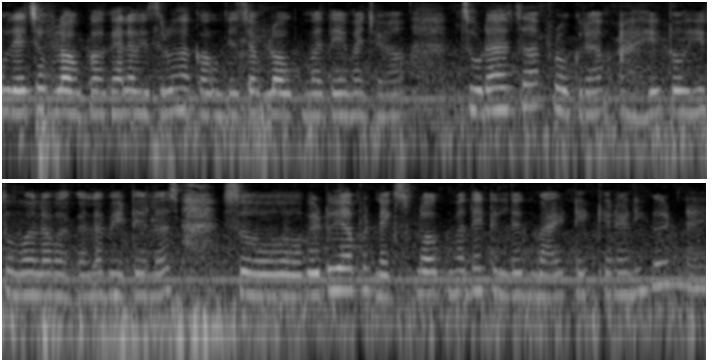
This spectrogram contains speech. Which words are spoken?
उद्याचा व्लॉग बघायला विसरू नका. उद्याच्या व्लॉगमध्ये माझ्या चुडाचा प्रोग्राम आहे तोही तुम्हाला बघायला भेटेलच. सो भेटूया आपण नेक्स्ट व्लॉगमध्ये till then bye take care आणि गुड नाईट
